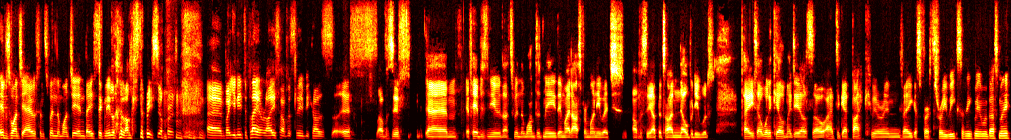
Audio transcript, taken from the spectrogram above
Hibs want you out and Swindon want you in. Basically, long story short, uh, but you need to play it right, obviously, because if obviously if um, if Hibs knew that Swindon wanted me, they might ask for money, which obviously at the time nobody would pay, so it would have killed my deal. So I had to get back. We were in Vegas for three weeks, I think, me and my best mate.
